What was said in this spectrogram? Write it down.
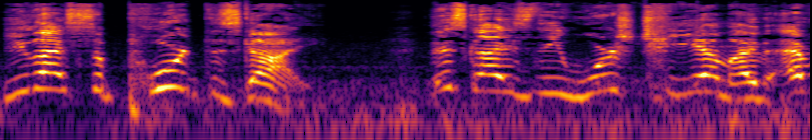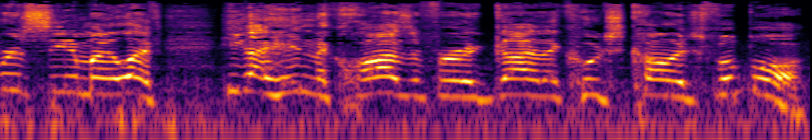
You guys support this guy. This guy is the worst GM I've ever seen in my life. He got hit in the closet for a guy that coached college football.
